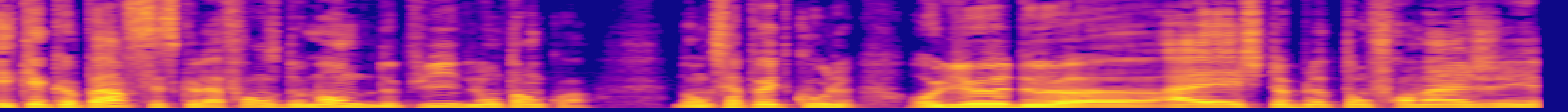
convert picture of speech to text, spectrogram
et quelque part, c'est ce que la France demande depuis longtemps, quoi. Donc ça peut être cool. Au lieu de euh, ah, je te bloque ton fromage et,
